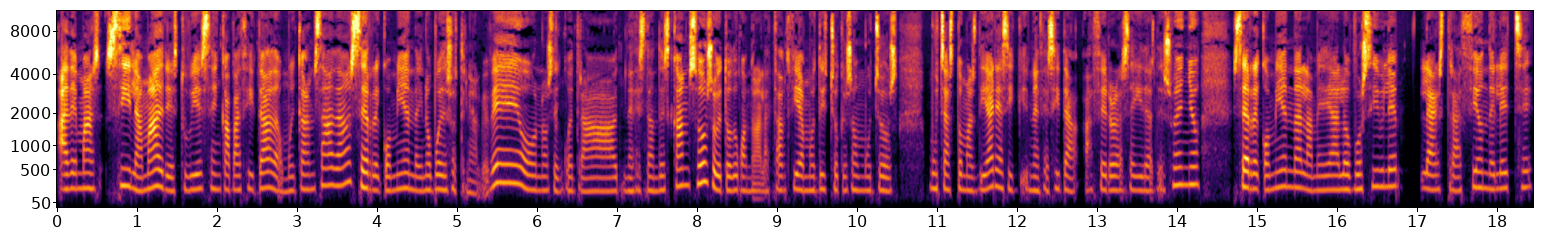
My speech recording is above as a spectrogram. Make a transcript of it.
Además, si la madre estuviese incapacitada o muy cansada, se recomienda y no puede sostener al bebé o no se encuentra, necesita un descanso, sobre todo cuando la lactancia hemos dicho que son muchos, muchas tomas diarias y necesita hacer horas seguidas de sueño, se recomienda en la medida de lo posible la extracción de leche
